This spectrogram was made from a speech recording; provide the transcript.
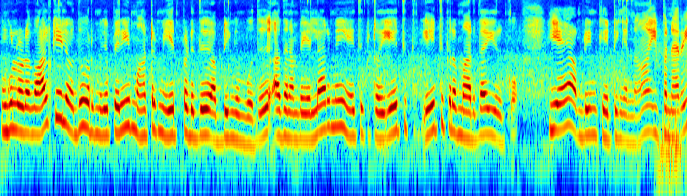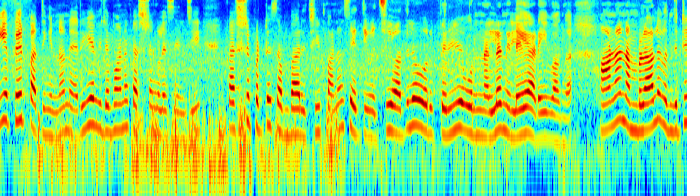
உங்களோட வாழ்க்கையில் வந்து ஒரு மிகப்பெரிய மாற்றம் ஏற்படுது அப்படிங்கும்போது அதை நம்ம எல்லாருமே ஏற்றுக்கிட்டு ஏற்றுக் ஏற்றுக்கிற மாதிரி தான் இருக்கும். ஏன் அப்படின்னு கேட்டிங்கன்னா இப்போ நிறைய பேர் பார்த்திங்கன்னா நிறைய விதமான கஷ்டங்களை செஞ்சு கஷ்டப்பட்டு சம்பாரித்து பணம் சேர்த்து வச்சு அதில் ஒரு பெரிய ஒரு நல்ல நிலையை அடைவாங்க. ஆனால் நம்மளால வந்துட்டு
